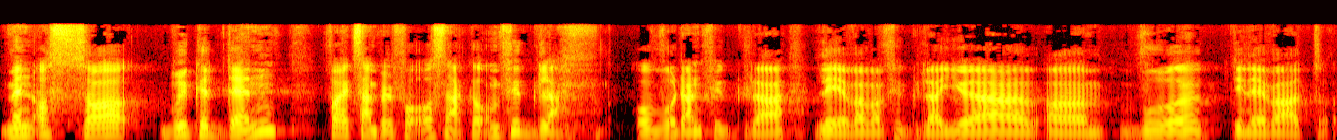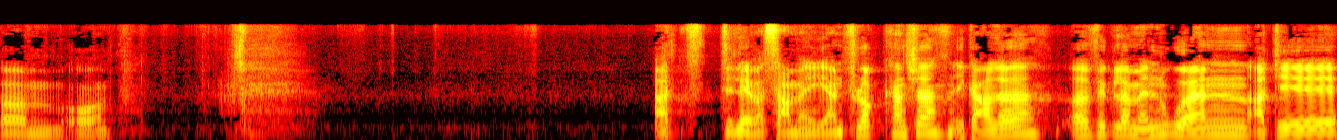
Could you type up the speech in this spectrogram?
men også bruke den for, for å snakke om fugler og hvordan fugler lever, hva fugler gjør, um, hvor de lever. Um, og at de lever sammen i en flokk, kanskje. Ikke alle uh, fugler, men noen. At de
